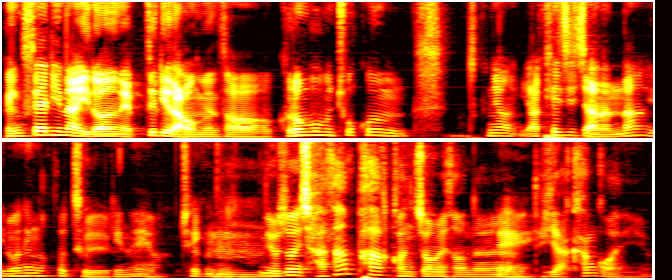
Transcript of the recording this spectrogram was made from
뱅셀이나 이런 앱들이 나오면서 그런 부분 조금 그냥 약해지지 않았나 이런 생각도 들긴 해요 최근에. 음. 여전히 자산 파악 관점에서는 네. 되게 약한 거 아니에요?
